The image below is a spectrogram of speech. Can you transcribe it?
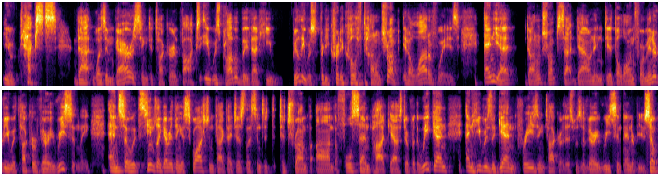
you know texts that was embarrassing to Tucker and Fox it was probably that he really was pretty critical of Donald Trump in a lot of ways. And yet Donald Trump sat down and did the long form interview with Tucker very recently. And so it seems like everything is squashed. In fact I just listened to, to Trump on the Full Send podcast over the weekend and he was again praising Tucker. This was a very recent interview. So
